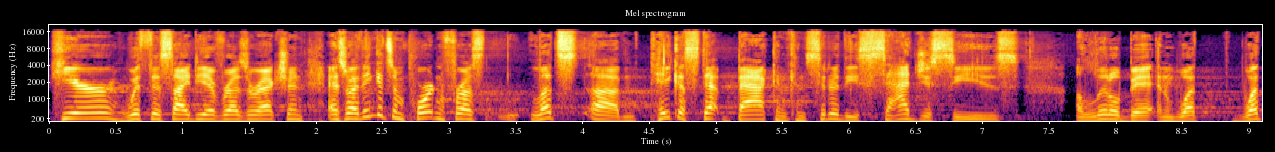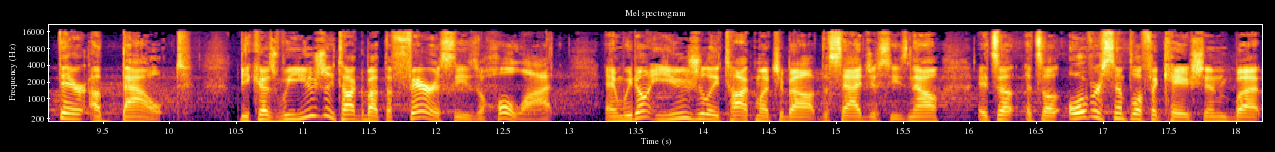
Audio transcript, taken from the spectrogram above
here with this idea of resurrection. And so I think it's important for us. Let's um, take a step back and consider these Sadducees a little bit and what what they're about, because we usually talk about the Pharisees a whole lot and we don't usually talk much about the Sadducees. Now, it's a it's an oversimplification, but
